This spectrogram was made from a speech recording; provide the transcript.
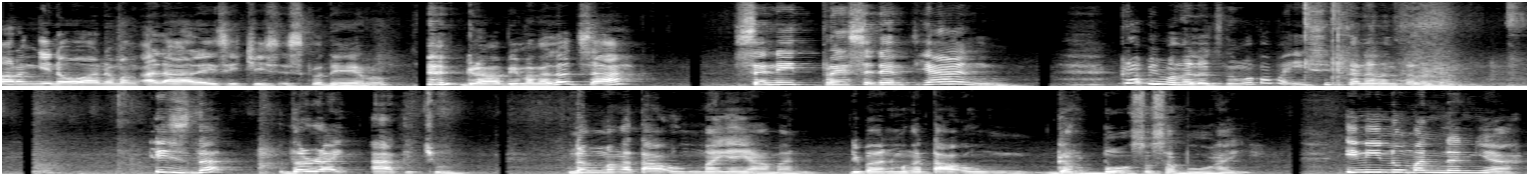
Parang ginawa namang alalay si Cheese Escudero? Grabe mga lods ha? Senate President yan! Grabe mga lods no, mapapaisip ka na lang talaga. Is that the right attitude ng mga taong mayayaman? Di ba? Ng mga taong garboso sa buhay? Ininuman na niya,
